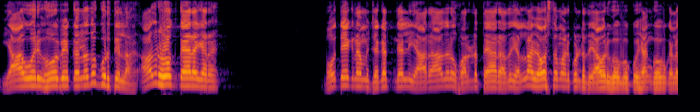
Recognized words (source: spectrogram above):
ಯಾವ ಊರಿಗೆ ಹೋಗ್ಬೇಕನ್ನೋದು ಗುರುತಿಲ್ಲ. ಆದರೂ ಹೋಗಿ ತಯಾರಾಗ್ಯಾರ. ಬಹುತೇಕ ನಮ್ಮ ಜಗತ್ತಿನಲ್ಲಿ ಯಾರಾದರೂ ಹೊರಡ ತಯಾರಾದರೂ ಎಲ್ಲ ವ್ಯವಸ್ಥೆ ಮಾಡ್ಕೊಂಡಿರ್ತಾರೆ ಯಾವ್ರಿಗೆ ಹೋಗ್ಬೇಕು, ಹೆಂಗೆ ಹೋಗ್ಬೇಕು ಎಲ್ಲ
